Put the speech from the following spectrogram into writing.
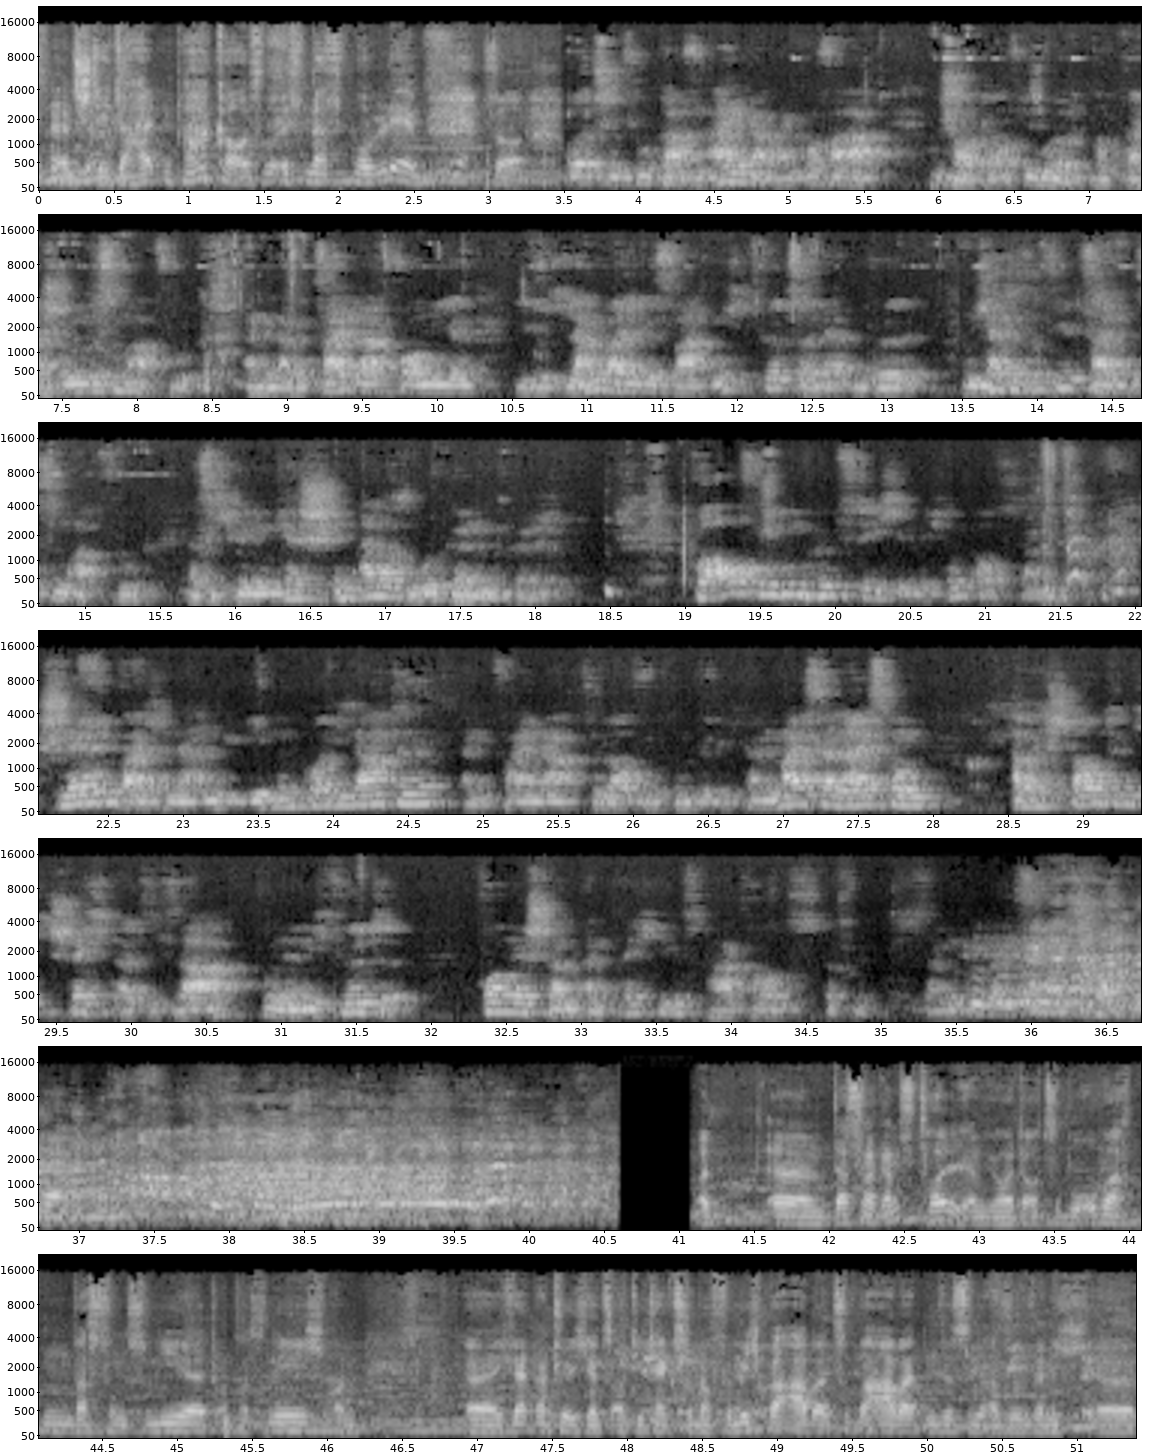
Dann steht da halt ein Parkhaus, wo ist denn das Problem? So. Deutschen Flughafen Eingang, ein Koffer ab und schaute auf die Uhr. Noch drei Stunden bis zum Abflug. Eine lange Zeit lag vor mir, die durch langweiliges Warten nicht kürzer werden würde. Und ich hatte so viel Zeit bis zum Abflug, dass ich mir den Cash in aller Ruhe gönnen könnte. Vor Aufregung hüpfte ich in Richtung Ausgang. Schnell war ich an der angegebenen Koordinate. Einem Pfeil nachzulaufen ist nun wirklich keine Meisterleistung. Aber ich staunte nicht schlecht, als ich sah, wohin er mich führte. Vor mir stand ein prächtiges Parkhaus, das mit seinen über zehn Stockwerken. Und äh, das war ganz toll, irgendwie heute auch zu beobachten, was funktioniert und was nicht. Und äh, ich werde natürlich jetzt auch die Texte noch für mich bearbeit zu bearbeiten wissen. Also wenn ich äh,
